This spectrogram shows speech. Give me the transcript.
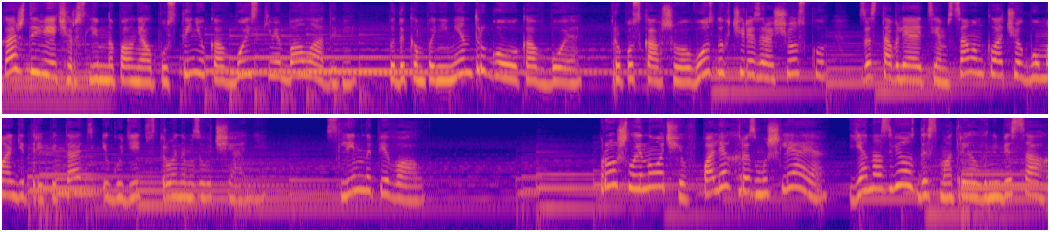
Каждый вечер Слим наполнял пустыню ковбойскими балладами под аккомпанемент другого ковбоя, пропускавшего воздух через расческу, заставляя тем самым клочок бумаги трепетать и гудеть в стройном звучании. Слим напевал. Прошлой ночью, в полях размышляя, я на звезды смотрел в небесах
